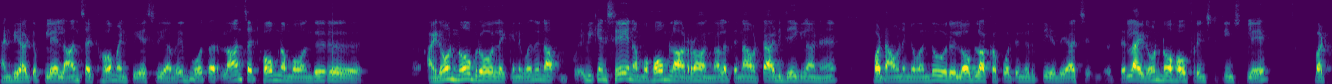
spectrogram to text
and we have to play Lens at home and PSV away both or Lens at home நம்ம வந்து I don't know bro like எனக்கு வந்து நான் வி கேன் சே நம்ம ஹோம்ல ஆடுறோம் அதனால தென்னாவட்ட அடி ஜெயிக்கலான்னு பட் அவனுங்க வந்து ஒரு லோ பிளாக்கை போட்டு நிறுத்தி எதையாச்சும் தெரியல I don't know how French teams play but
